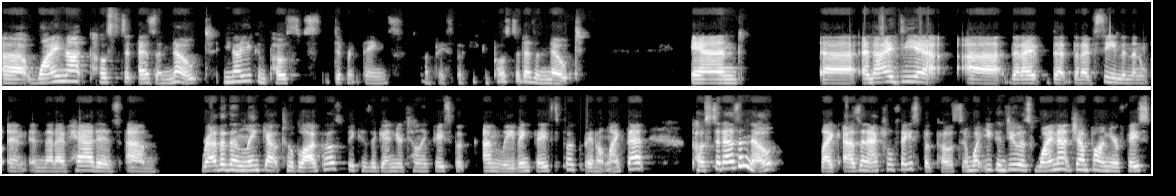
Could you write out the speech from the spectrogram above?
uh, why not post it as a note? You know, you can post different things on Facebook. You can post it as a note. And uh, an idea uh, that I that that I've seen and then and, and that I've had is um, rather than link out to a blog post because again you're telling Facebook I'm leaving Facebook they don't like that. Post it as a note, like as an actual Facebook post. And what you can do is why not jump on your face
